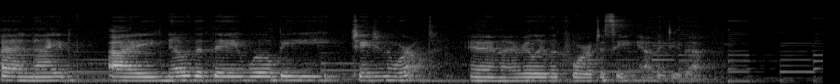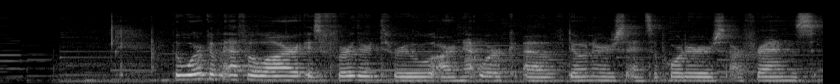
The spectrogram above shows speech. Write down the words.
And I, I know that they will be changing the world. And I really look forward to seeing how they do that. The work of FOR is furthered through our network of donors and supporters, our friends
